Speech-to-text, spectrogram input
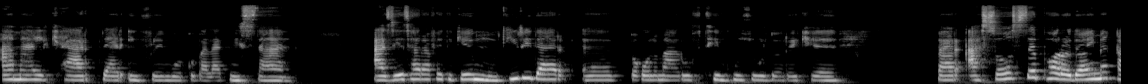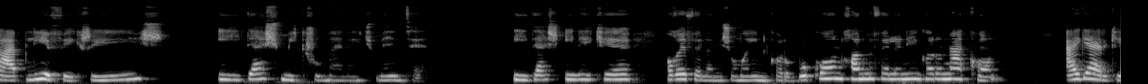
عملکرد در این framework رو بلد نیستن. از یه طرف دیگه مدیری در به قول معروف تیم حضور داره که بر اساس پارادایم قبلی فکریش ایدش میکرو منیجمنته ایدش اینه که آقای فلانی شما این کارو بکن خانم فلانی این کارو نکن. اگر که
